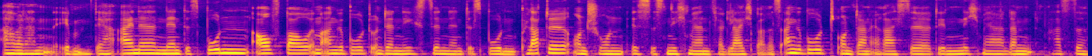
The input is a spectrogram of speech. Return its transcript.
aber dann eben, der eine nennt es Bodenaufbau im Angebot und der nächste nennt es Bodenplatte und schon ist es nicht mehr ein vergleichbares Angebot und dann erreichst du den nicht mehr, dann hast du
